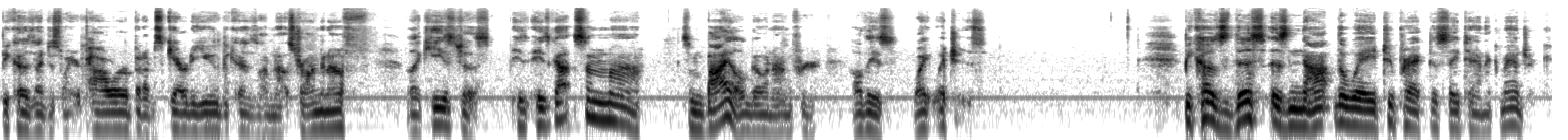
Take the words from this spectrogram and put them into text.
because I just want your power, but I'm scared of you because I'm not strong enough like he's just he's, he's got some uh, some bile going on for all these white witches. Because this is not the way to practice satanic magic.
